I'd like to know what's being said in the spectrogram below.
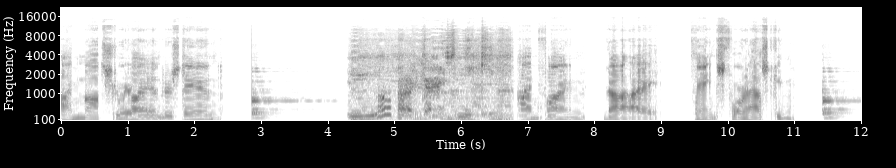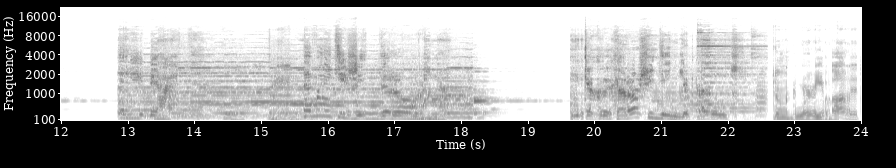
I'm not sure I understand. Ну, проказники. I'm fine, guy. Thanks for asking. Ребята, давайте жить дружно. Какой хороший день для прогулки. Don't worry about it,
